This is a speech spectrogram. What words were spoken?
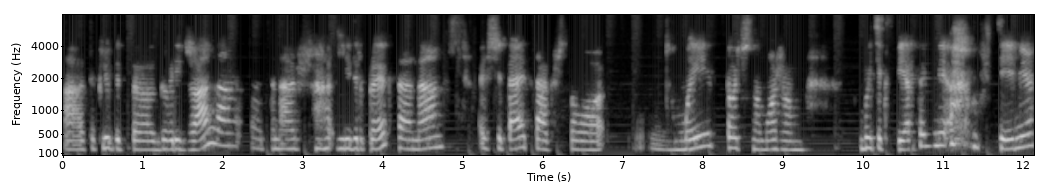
А, как любит э, говорить Жанна, это наш лидер проекта, она считает так, что мы точно можем быть экспертами в теме,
